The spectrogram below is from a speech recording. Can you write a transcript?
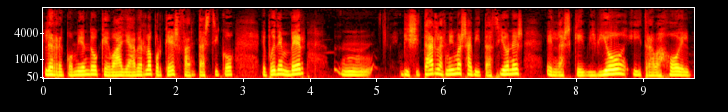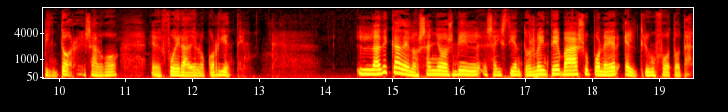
les recomiendo que vaya a verlo porque es fantástico. Eh, pueden ver, mm, visitar las mismas habitaciones en las que vivió y trabajó el pintor. Es algo fuera de lo corriente. La década de los años 1620 va a suponer el triunfo total.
